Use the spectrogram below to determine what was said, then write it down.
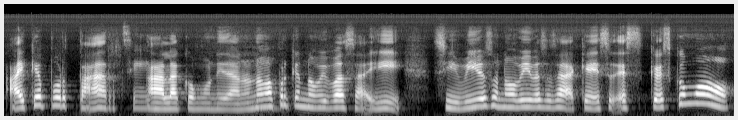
hay que aportar Sí. a la comunidad, no nomás porque no vivas ahí, si vives o no vives, o sea, que es, es- que es como,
